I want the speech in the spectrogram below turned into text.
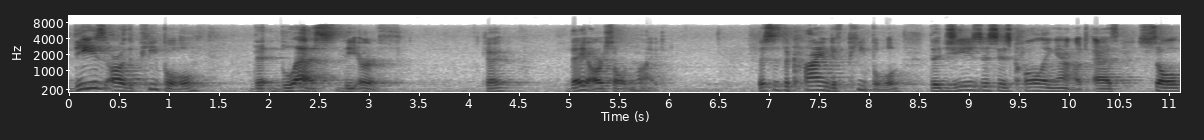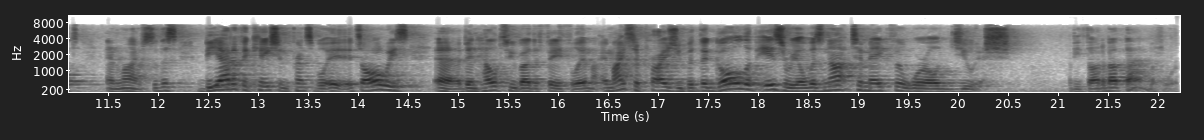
These are the people that bless the earth. Okay? They are salt and light. This is the kind of people that Jesus is calling out as salt and light. So, this beatification principle, it's always uh, been held to by the faithful. It it might surprise you, but the goal of Israel was not to make the world Jewish. Have you thought about that before?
